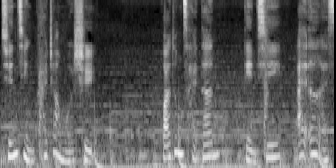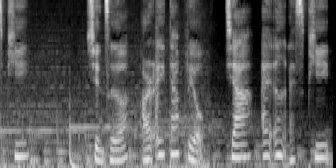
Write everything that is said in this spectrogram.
全景拍照模式，滑动菜单，点击 INSP，选择 RAW 加 INSP。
